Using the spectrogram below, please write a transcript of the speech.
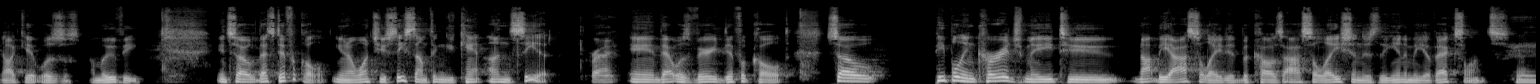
like it was a movie. And so that's difficult. You know, once you see something, you can't unsee it. Right. And that was very difficult. So people encourage me to not be isolated because isolation is the enemy of excellence. Hmm.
